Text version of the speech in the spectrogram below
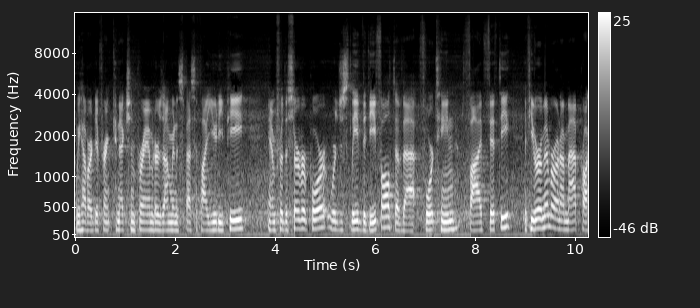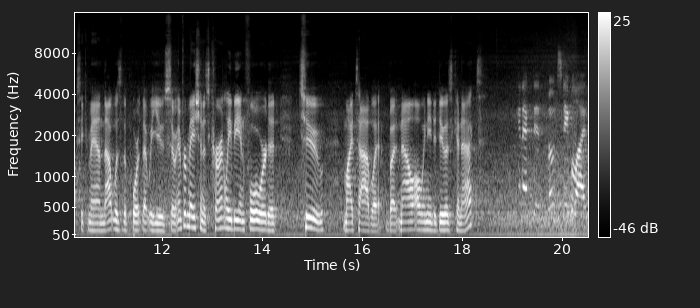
We have our different connection parameters. I'm gonna specify UDP. And for the server port, we'll just leave the default of that 14550. If you remember on our MavProxy command, that was the port that we used. So information is currently being forwarded to my tablet, but now all we need to do is connect. Connected, mode stabilized.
